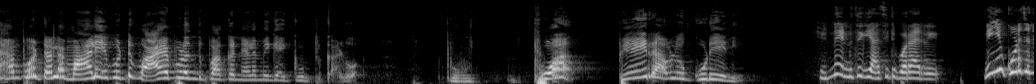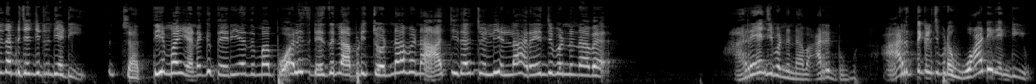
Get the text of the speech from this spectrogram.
ஏன் போட்டால மாலையை போட்டு வாயை புலந்து பார்க்க நிலைமைக்கு ஆக்கி விட்டுருக்காளுவோ போ- போ பேர் அவ்வளோ கூட நீ. என்ன என்னத்துக்கு யாசிட்டு போறாரு? நீயும் கூட சேர்ந்து அப்படி செஞ்சுட்டு இருந்தியாடி? சத்தியமா எனக்கு தெரியாதுமா போலீஸ் ஸ்டேஷன் அப்படி சொன்னாவே நான் ஆச்சி தான் சொல்லி எல்லாம் அரேஞ்ச் பண்ணுனாவ அரேஞ்ச் பண்ணுனாவ அரைப்பு அறுத்து கழிச்சு கூட ஓடி ரெண்டியும்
